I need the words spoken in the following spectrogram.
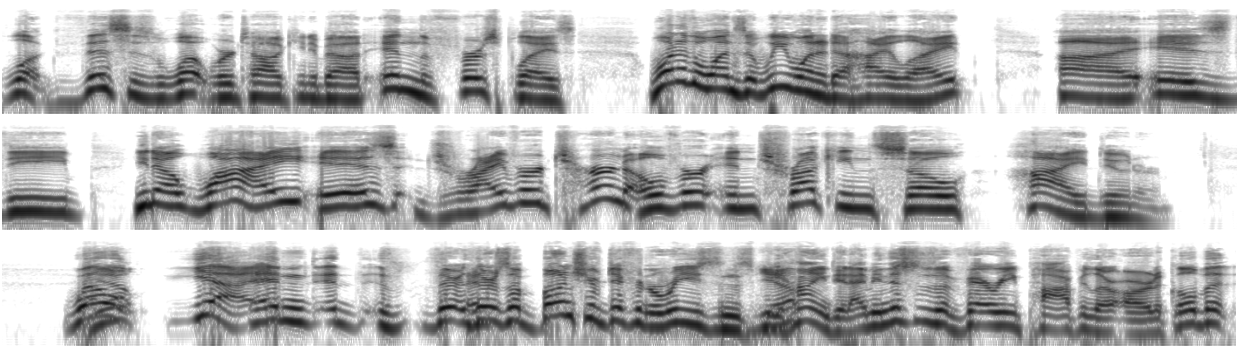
look, this is what we're talking about in the first place. One of the ones that we wanted to highlight uh, is the, you know, why is driver turnover in trucking so high, Dooner? Well, You know- yeah, and, uh, there, there's a bunch of different reasons behind it. I mean, this is a very popular article, but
